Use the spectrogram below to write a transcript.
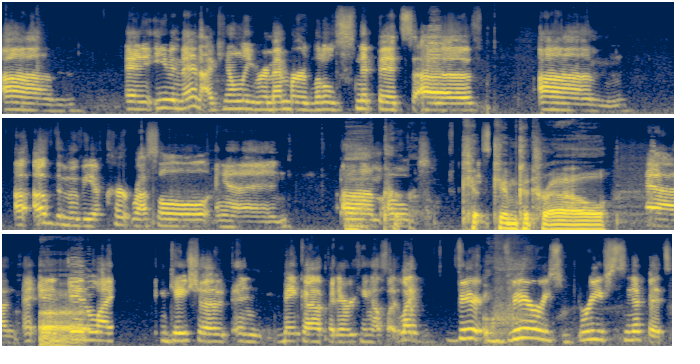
Um, and even then, I can only remember little snippets of um, uh, of the movie of Kurt Russell and um, oh, oh Kim Cattrall, and, and uh, in like geisha and makeup and everything else, like like very very brief snippets.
